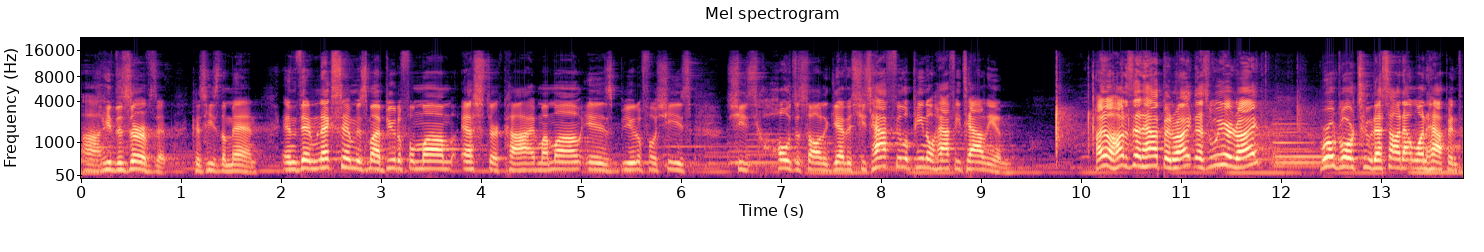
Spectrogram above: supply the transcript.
Uh, he deserves it because he's the man. And then next to him is my beautiful mom, Esther Kai. My mom is beautiful. She's she holds us all together. She's half Filipino, half Italian. I know, how does that happen, right? That's weird, right? World War II, that's how that one happened.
